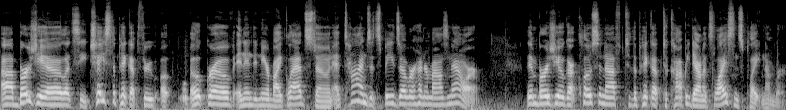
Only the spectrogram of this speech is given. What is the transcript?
Uh, Bergio, let's see, chased the pickup through Oak Grove and into nearby Gladstone. At times, it speeds over 100 miles an hour. Then Bergio got close enough to the pickup to copy down its license plate number.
